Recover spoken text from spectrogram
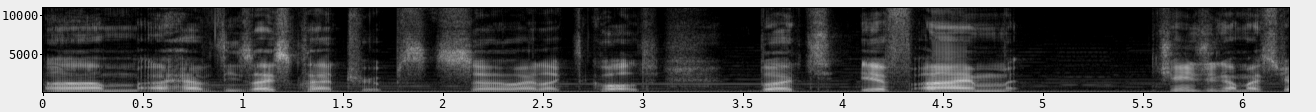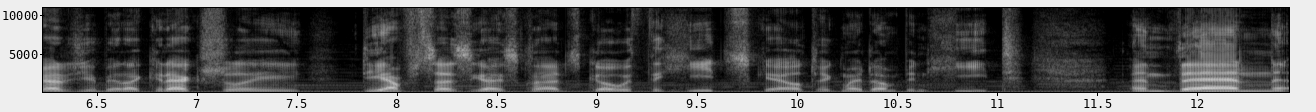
um, I have these ice-clad troops, so I like the cold. But if I'm changing up my strategy a bit, I could actually de-emphasize the ice-clads, go with the heat scale, take my dump in heat, and then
